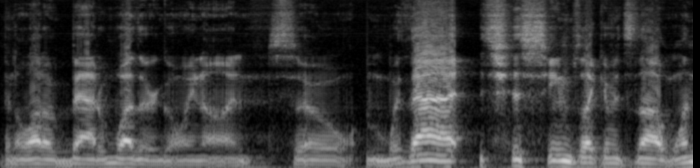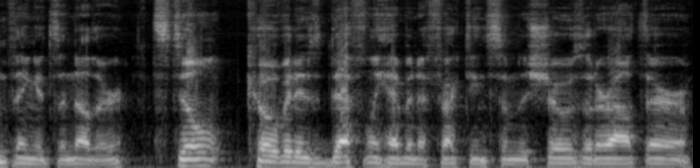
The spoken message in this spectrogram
been a lot of bad weather going on. So um, with that, it just seems like if it's not one thing, it's another. Still, COVID is definitely have been affecting some of the shows that are out there.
